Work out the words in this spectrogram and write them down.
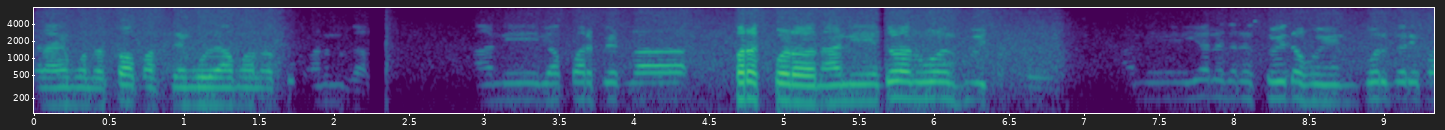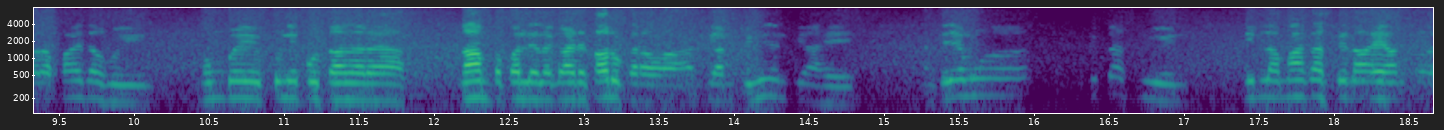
रायमोला टॉप असल्यामुळे आम्हाला खूप आनंद झाला आणि व्यापार पेठला फरक पडन आणि दळणवळण होऊ शकतो आणि येण्या जाण्या सुविधा होईल गोरगरीबाला फायदा होईल मुंबई पुणे पोट जाणाऱ्या लांब पल्ल्याला गाड्या चालू करावा अशी आमची विनंती आहे आणि त्याच्यामुळं विकास होईल जिल्हा मागासलेला आहे आमचा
